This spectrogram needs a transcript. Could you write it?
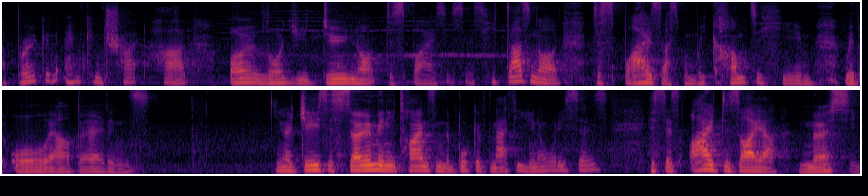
A broken and contrite heart. Oh Lord, you do not despise, he says. He does not despise us when we come to him with all our burdens. You know, Jesus, so many times in the book of Matthew, you know what he says? He says, I desire mercy,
